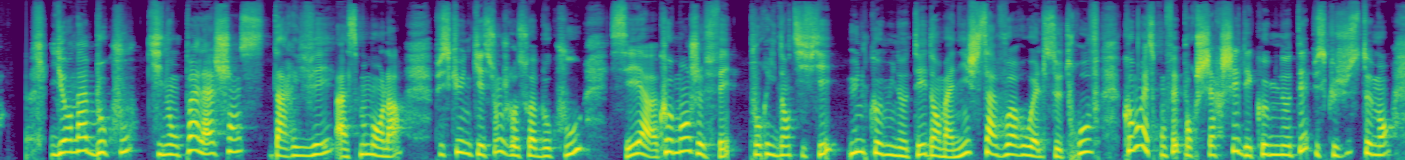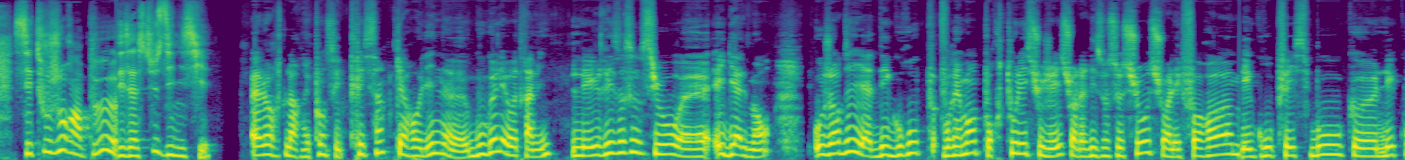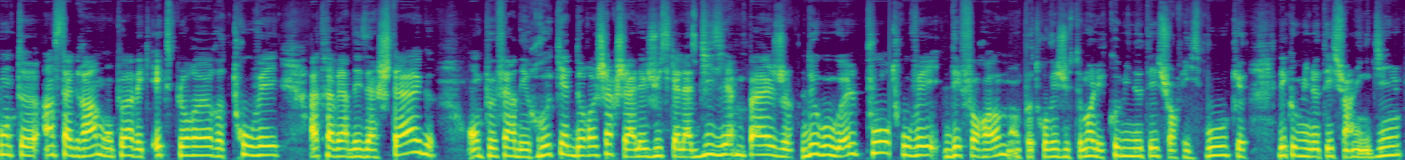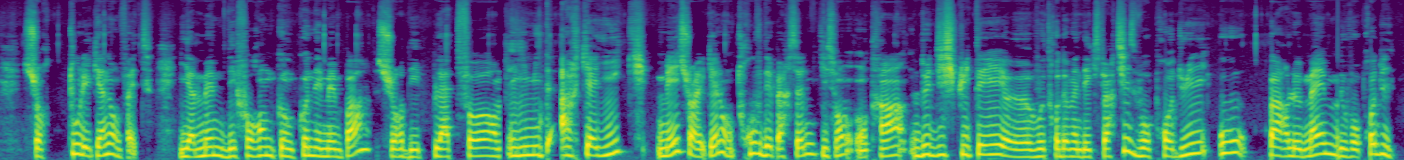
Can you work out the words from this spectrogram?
Il y en a beaucoup qui n'ont pas la chance d'arriver à ce moment-là, puisque une question que je reçois beaucoup, c'est euh, comment je fais pour identifier une communauté dans ma niche, savoir où elle se trouve, comment est-ce qu'on fait pour chercher des communautés, puisque justement, c'est toujours un peu des astuces d'initiés. Alors la réponse est très simple, Caroline. Euh, Google est votre ami. Les réseaux sociaux euh, également. Aujourd'hui, il y a des groupes vraiment pour tous les sujets sur les réseaux sociaux, sur les forums, les groupes Facebook, euh, les comptes Instagram. On peut avec Explorer trouver à travers des hashtags. On peut faire des requêtes de recherche et aller jusqu'à la dixième page de Google pour trouver des forums. On peut trouver justement les communautés sur Facebook, des communautés sur LinkedIn, sur tous les canaux en fait. Il y a même des forums qu'on connaît même pas sur des plateformes limite archaïques, mais sur lesquelles on trouve des personnes qui sont en train de discuter euh, votre domaine d'expertise, vos produits ou parlent même de vos produits.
